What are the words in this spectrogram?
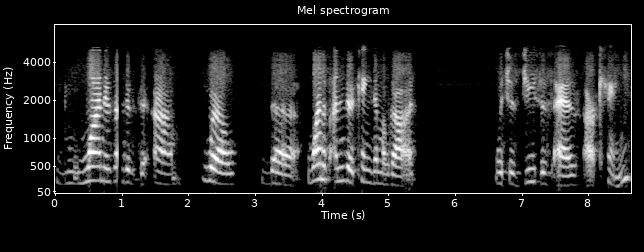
One is under the um, well, the one is under kingdom of God, which is Jesus as our King,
